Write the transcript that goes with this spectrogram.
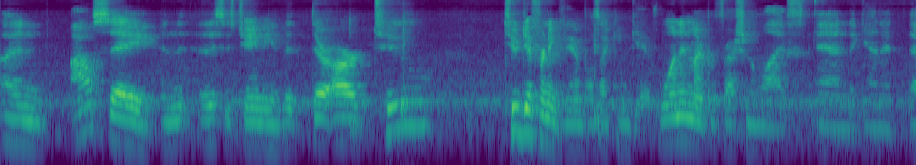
And I'll say, and this is Jamie, that there are two two different examples I can give. One in my professional life, and again, it, uh,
